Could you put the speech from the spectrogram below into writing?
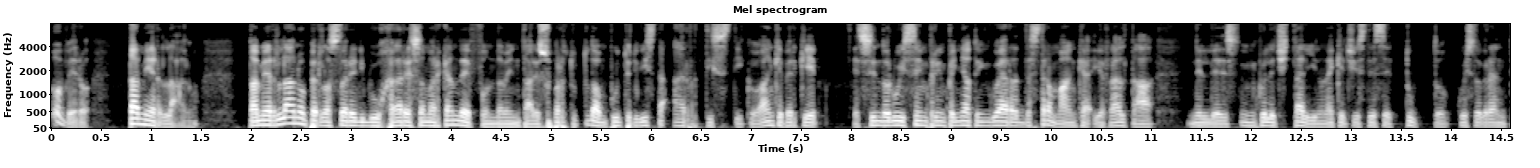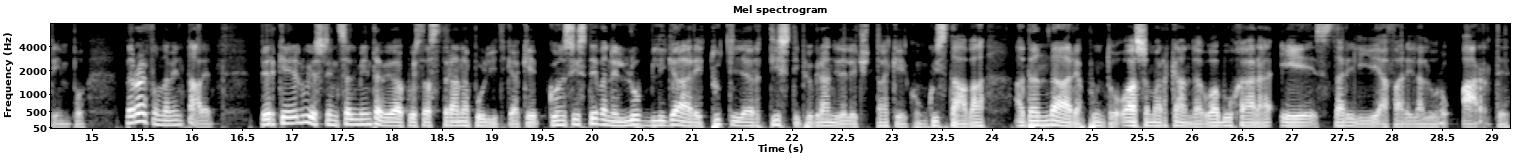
ovvero Tamerlano. Tamerlano per la storia di Bukhara e Samarcanda è fondamentale, soprattutto da un punto di vista artistico, anche perché essendo lui sempre impegnato in guerra a destra manca, in realtà nelle, in quelle città lì non è che ci stesse tutto questo gran tempo. Però è fondamentale, perché lui essenzialmente aveva questa strana politica che consisteva nell'obbligare tutti gli artisti più grandi delle città che conquistava ad andare appunto o a Samarcanda o a Bukhara e stare lì a fare la loro arte.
